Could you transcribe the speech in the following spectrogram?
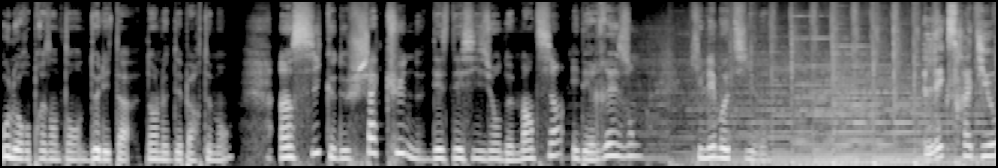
ou le représentant de l'État dans le département, ainsi que de chacune des décisions de maintien et des raisons qui les motivent. L'ex-radio,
